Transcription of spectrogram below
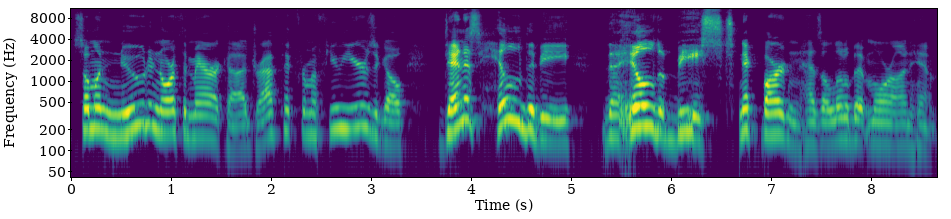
someone new to North America, a draft pick from a few years ago, Dennis Hildeby, the Hilde Beast. Nick Barden has a little bit more on him.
